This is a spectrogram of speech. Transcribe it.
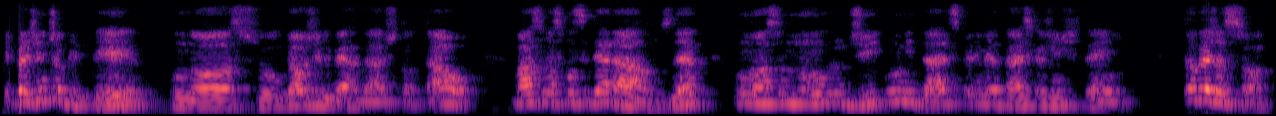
E para a gente obter o nosso grau de liberdade total, basta nós considerarmos né, o nosso número de unidades experimentais que a gente tem. Então, veja só,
